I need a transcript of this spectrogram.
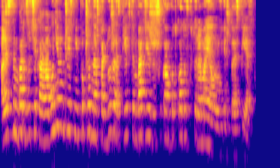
ale jestem bardzo ciekawa, bo nie wiem, czy jest mi potrzebne aż tak duże SPF, tym bardziej, że szukam podkładów, które mają również to SPF.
